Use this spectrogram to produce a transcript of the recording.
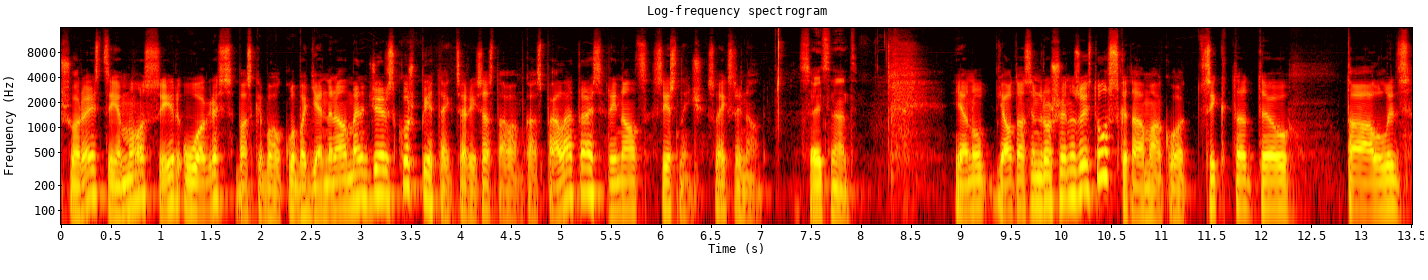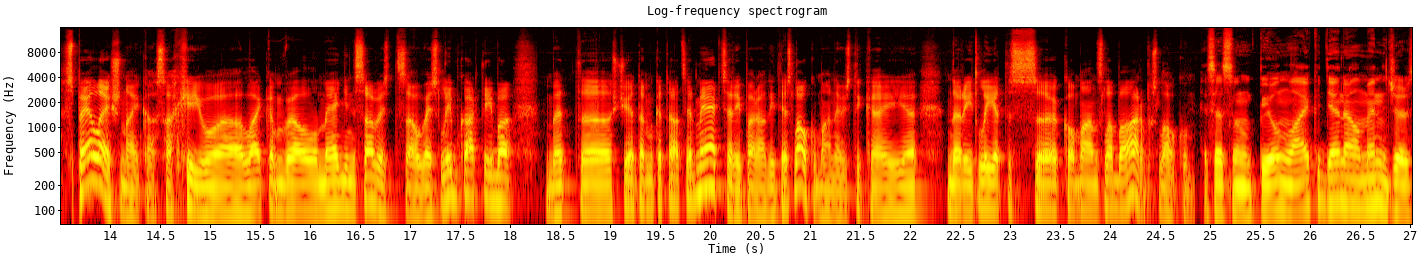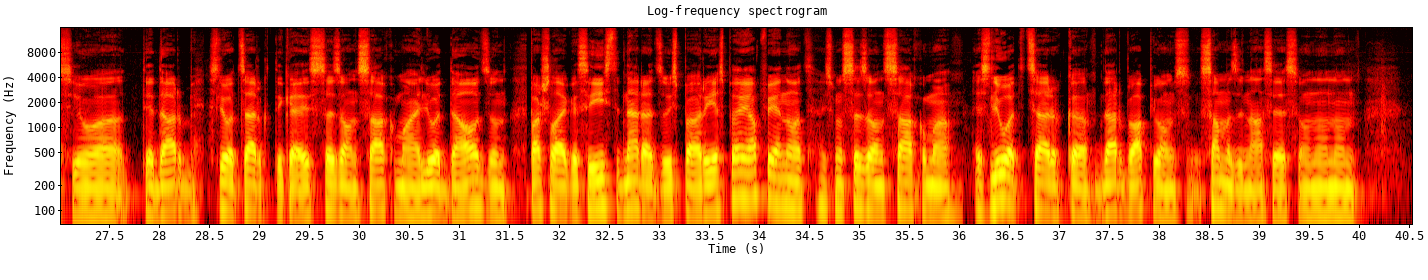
šoreiz ciemos ir Ogres basketbola kluba ģenerālmenedžeris, kurš pieteikts arī sastāvam kā spēlētājs Rinalds Sirsniņš. Sveiks, Rinaldi! Sveicināti! Jā, nu, jautāsim droši vien uzreiz to uzskatāmāko. Cik tad tev tālu līdz spēlēšanai, kā saka, jo laikam vēl mēģina savest savu veselību kārtībā, bet šķietam, ka tāds ir mērķis arī parādīties laukumā, nevis tikai darīt lietas komandas labā ārpus laukuma. Es esmu pilnu laika ģenerāla menedžers, jo tie darbi, es ļoti ceru, ka tikai sezonas sākumā ir ļoti daudz, un pašlaik es īsti neredzu vispār iespēju apvienot, vismaz sezonas sākumā. Es ļoti ceru, ka darba apjoms samazināsies, un, un, un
